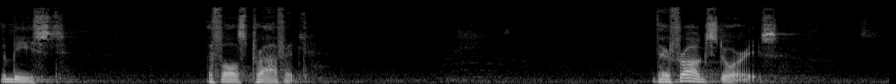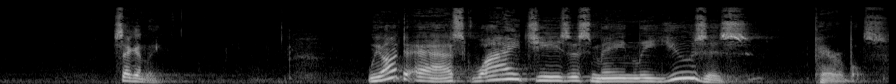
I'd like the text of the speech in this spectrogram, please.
the beast, the false prophet? They're frog stories. Secondly, we ought to ask why Jesus mainly uses parables.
